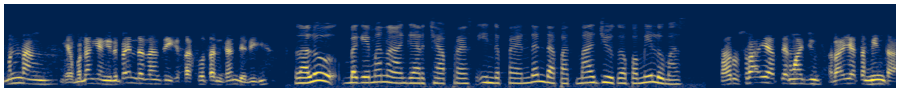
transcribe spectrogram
menang. Ya menang yang independen nanti, ketakutan kan jadinya. Lalu bagaimana agar capres independen dapat maju ke pemilu, Mas? Harus rakyat yang maju, rakyat yang minta,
